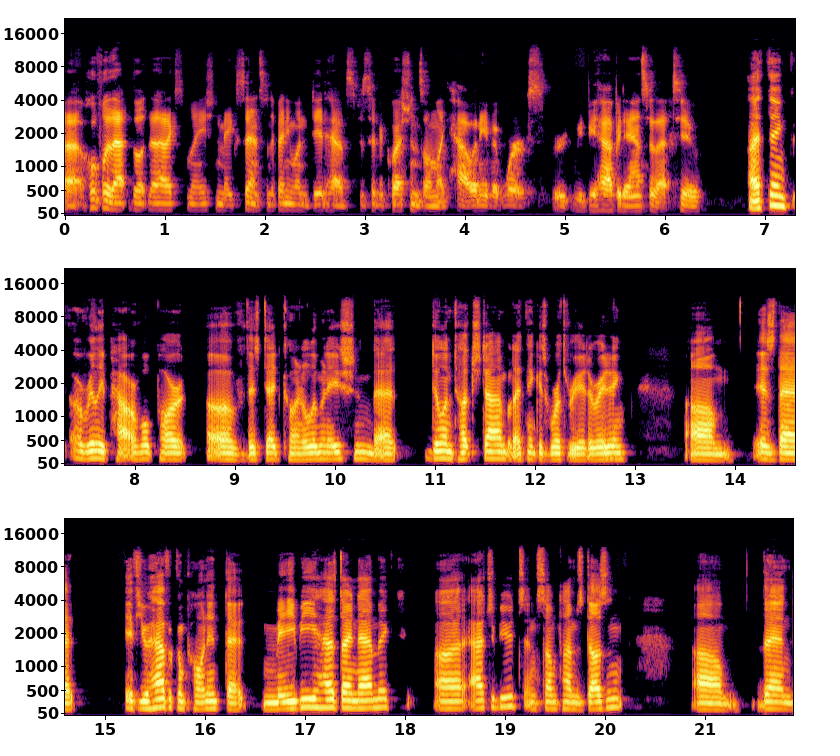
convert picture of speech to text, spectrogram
uh, hopefully that that explanation makes sense. And if anyone did have specific questions on like how any of it works, we'd be happy to answer that too. I think a really powerful part of this dead code elimination that Dylan touched on, but I think is worth reiterating, um, is that if you have a component that maybe has dynamic uh, attributes and sometimes doesn't, um, then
